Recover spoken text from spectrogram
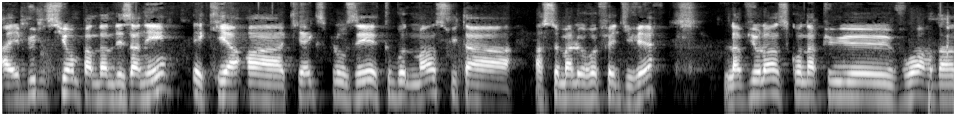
à ébullition pendant des années et qui a, qui a explosé tout bonnement suite à, ce malheureux fait divers. La violence qu'on a pu voir dans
